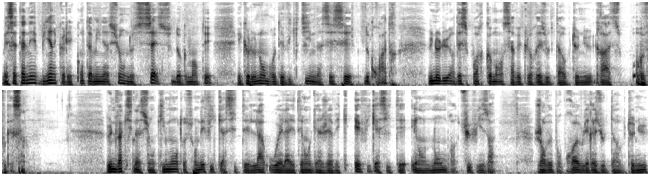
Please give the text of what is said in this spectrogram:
Mais cette année, bien que les contaminations ne cessent d'augmenter et que le nombre des victimes n'a cessé de croître, une lueur d'espoir commence avec le résultat obtenu grâce au vaccin. Une vaccination qui montre son efficacité là où elle a été engagée avec efficacité et en nombre suffisant. J'en veux pour preuve les résultats obtenus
